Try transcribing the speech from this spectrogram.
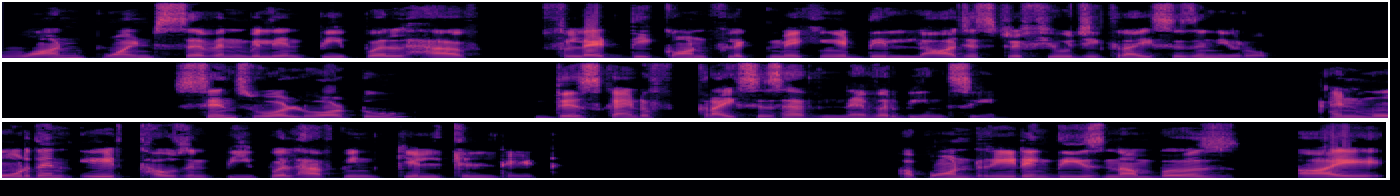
1.7 million people have fled the conflict, making it the largest refugee crisis in Europe. Since World War II, this kind of crisis have never been seen. And more than 8,000 people have been killed till date. Upon reading these numbers, I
